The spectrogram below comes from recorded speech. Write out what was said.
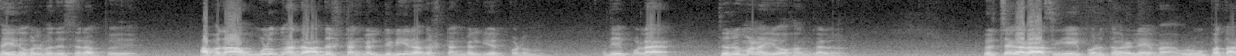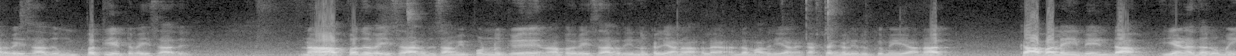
செய்து கொள்வது சிறப்பு. அப்போ தான் உங்களுக்கும் அந்த அதிர்ஷ்டங்கள் திடீர் அதிர்ஷ்டங்கள் ஏற்படும். அதே போல் திருமண யோகங்கள். விருச்சக ராசியை பொறுத்தவரையிலே ஒரு முப்பத்தாறு வயசாகுது முப்பத்தி எட்டு வயசாகுது. நாற்பது வயசாகுது சாமி பொண்ணுக்கு நாற்பது வயசாகுது இன்னும் கல்யாணம் ஆகலை அந்த மாதிரியான கஷ்டங்கள் இருக்குமே. ஆனால் கவலை வேண்டாம் எனதருமை.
